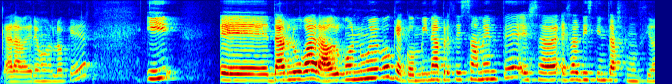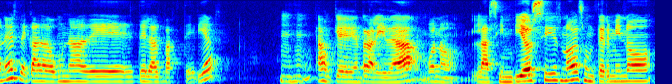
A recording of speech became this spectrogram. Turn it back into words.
que ahora veremos lo que es, y eh, dar lugar a algo nuevo que combina precisamente esa- esas distintas funciones de cada una de, las bacterias. Aunque en realidad, bueno, la simbiosis ¿no? es un término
